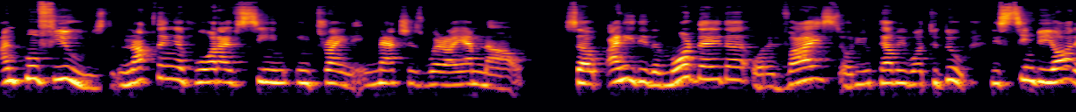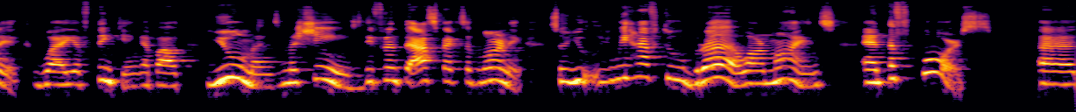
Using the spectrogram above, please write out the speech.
I'm confused. Nothing of what I've seen in training matches where I am now. So I need either more data or advice, or you tell me what to do. This symbiotic way of thinking about humans, machines, different aspects of learning. So you, we have to grow our minds, and of course, uh,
